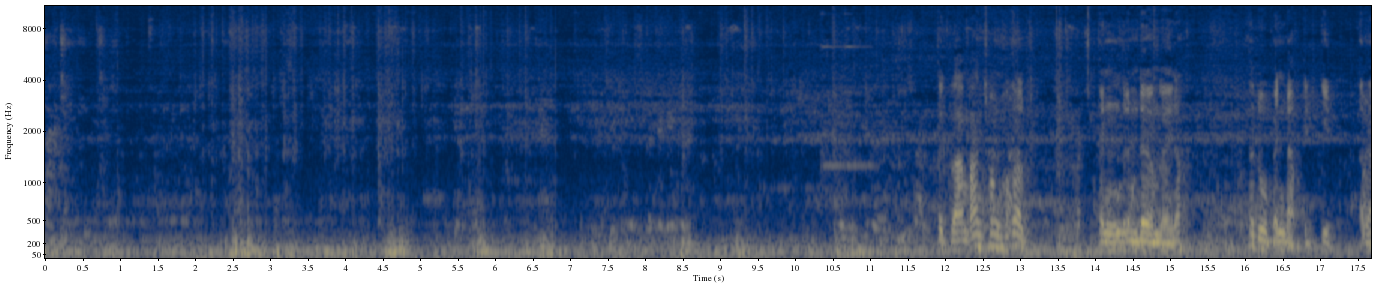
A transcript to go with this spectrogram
38. ตึกรามบ้านช่องเขาก็เป็นเดิมๆเลยเนาะก็ดูเป็นแบบอิดๆอะไร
